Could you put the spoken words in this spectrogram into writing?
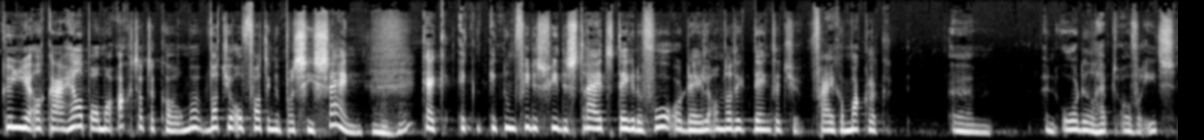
kun je elkaar helpen om erachter te komen wat je opvattingen precies zijn. Kijk, ik, ik noem Fidesz de strijd tegen de vooroordelen, omdat ik denk dat je vrij gemakkelijk ehm, een oordeel hebt over iets.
